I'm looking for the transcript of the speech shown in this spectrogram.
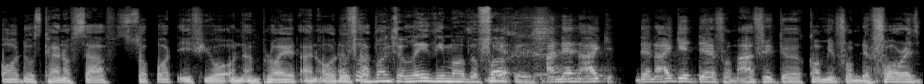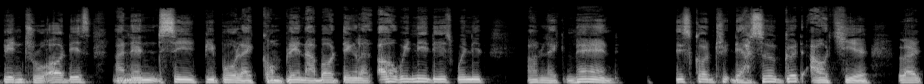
all those kind of stuff, support if you're unemployed and all those That's a stuff. bunch of lazy Yeah. motherfuckers. And then I then I get there from Africa, coming from the forest, been through all this, and then see people like complain about things like, "Oh, we need this, we need." I'm like, man, this country they are so good out here. Like,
